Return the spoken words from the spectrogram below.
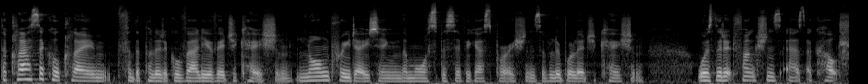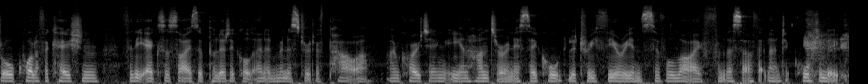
The classical claim for the political value of education, long predating the more specific aspirations of liberal education, was that it functions as a cultural qualification for the exercise of political and administrative power. I'm quoting Ian Hunter, an essay called Literary Theory and Civil Life from the South Atlantic Quarterly.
